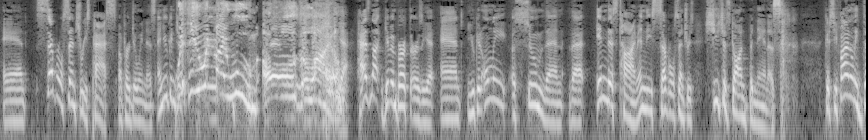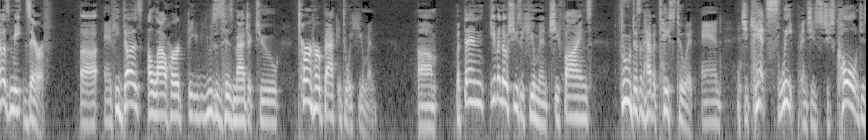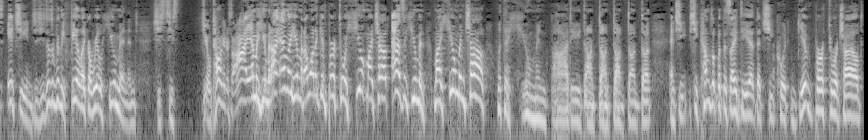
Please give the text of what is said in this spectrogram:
And several centuries pass of her doing this, and you can just With you in my womb all the while. yeah, has not given birth to Erza yet, and you can only assume then that in this time, in these several centuries, she's just gone bananas. Because she finally does meet Zeref, uh, and he does allow her, he uses his magic to turn her back into a human. Um, but then, even though she's a human, she finds food doesn't have a taste to it, and and she can't sleep, and she's she's cold, and she's itchy, and she doesn't really feel like a real human, and she's she's you know talking to herself. I am a human. I am a human. I want to give birth to a hu- my child as a human, my human child with a human body. Dun dun dun dun dun. And she she comes up with this idea that she could give birth to her child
